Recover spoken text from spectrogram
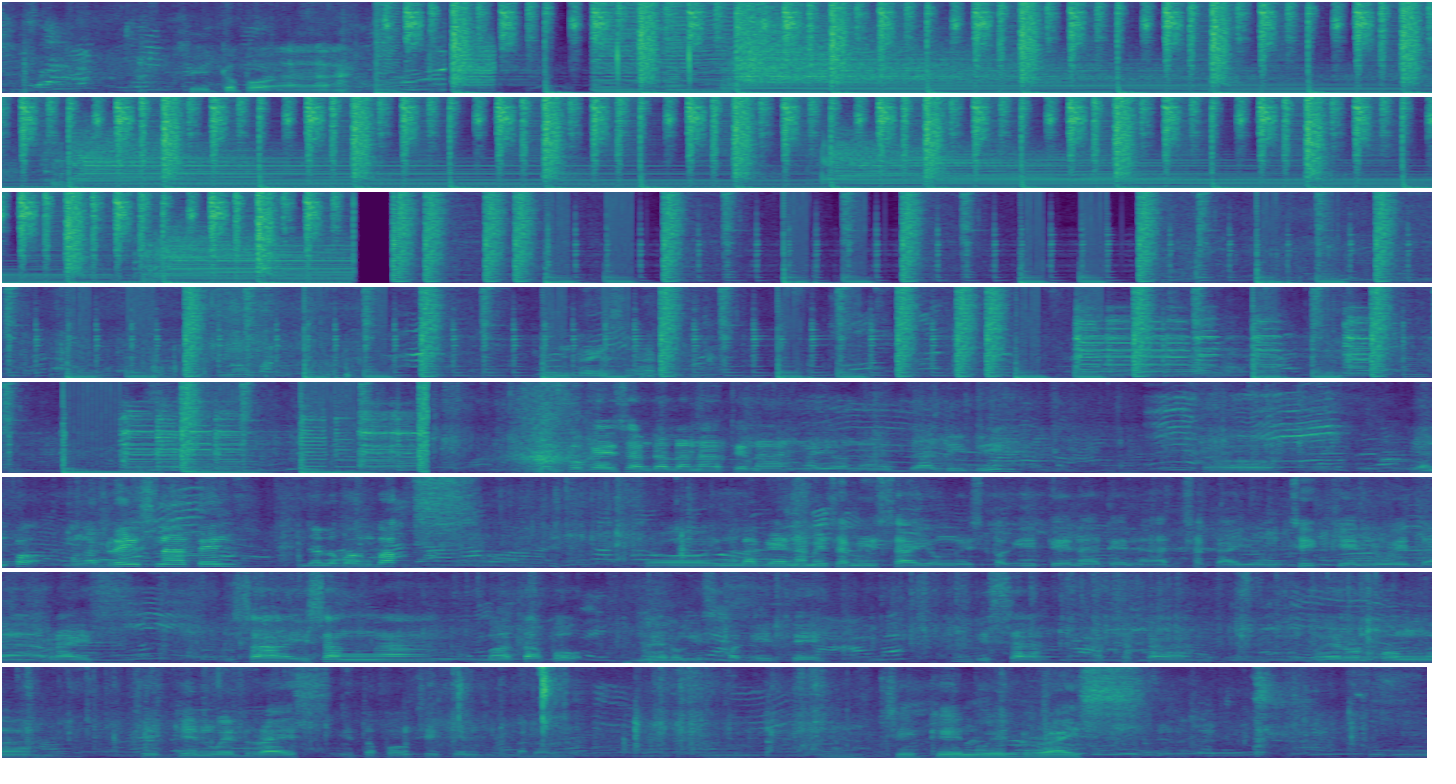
So ito po ah drinks na. Yan po guys, ang dala natin na ngayon na Jollibee. So, yan po, mga drinks natin, dalawang box. So, inilagay namin sa misa yung spaghetti natin at saka yung chicken with uh, rice. Sa isang uh, bata po, mayroong spaghetti, isa, at saka mayroon pong uh, chicken with rice. Ito pong chicken, ipadala. Chicken with rice.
